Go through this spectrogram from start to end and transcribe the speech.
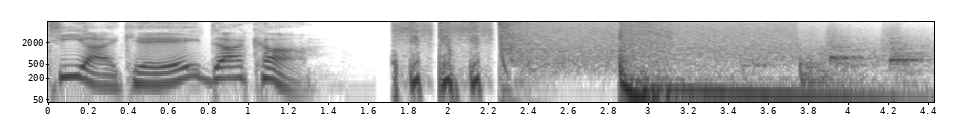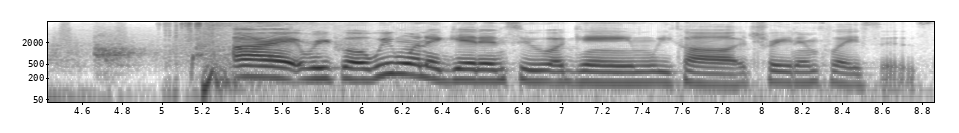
T I K A.com. All right, Rico, we want to get into a game we call Trading Places.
